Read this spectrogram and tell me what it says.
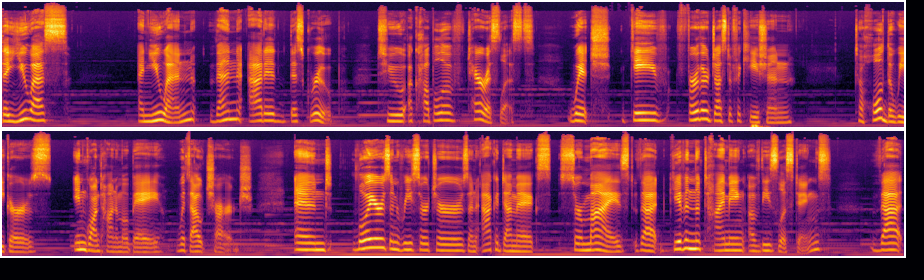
The US and UN then added this group to a couple of terrorist lists, which gave further justification to hold the Uyghurs in Guantanamo Bay without charge. And Lawyers and researchers and academics surmised that given the timing of these listings, that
